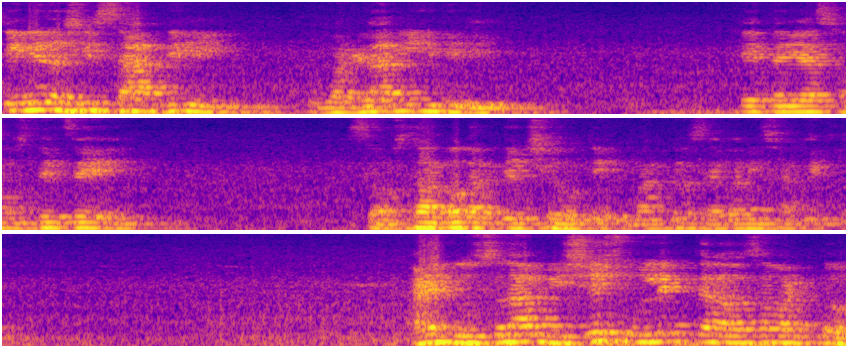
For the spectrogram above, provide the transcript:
तिने जशी साथ दिली वडिलांनीही दिली ते तर या संस्थेचे संस्थापक अध्यक्ष होते मानकर साहेबांनी सांगितलं. आणि दुसरा विशेष उल्लेख करावासा वाटतो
